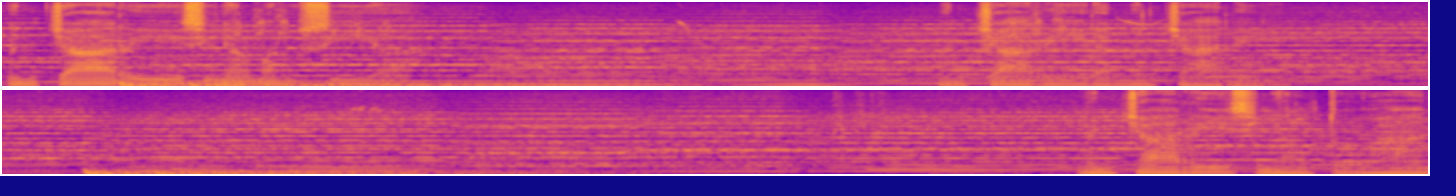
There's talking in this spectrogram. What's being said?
mencari sinyal manusia, mencari dan mencari. Mencari sinyal Tuhan,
